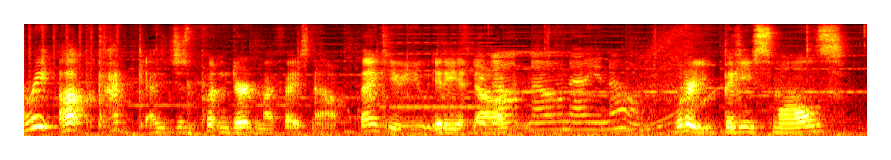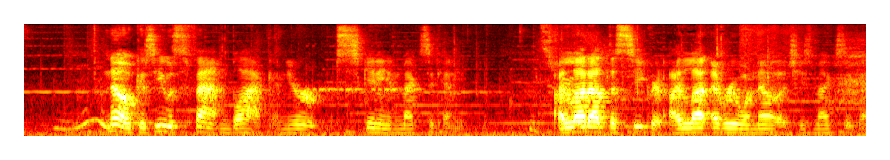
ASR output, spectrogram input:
Hurry up! God, I'm just putting dirt in my face now. Thank you, you idiot If you dog. don't know, now you know. What are you, Biggie Smalls? Mm-hmm. No, because he was fat and black, and you're skinny and Mexican. I let out the secret. I let everyone know that she's Mexican.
